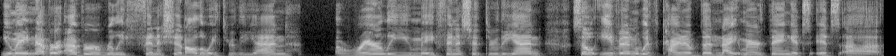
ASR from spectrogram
You may never ever really finish it all the way through the end rarely you may finish it through the end. So even with kind of the nightmare thing, it's it's uh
